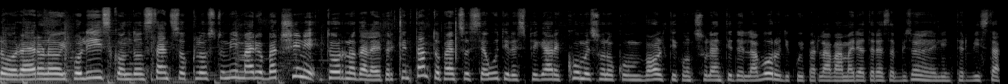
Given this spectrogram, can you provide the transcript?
Allora, erano i Police con Don't Stand So Close to Me. Mario Baccini, torno da lei perché intanto penso sia utile spiegare come sono coinvolti i consulenti del lavoro di cui parlava Maria Teresa Bisogno nell'intervista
